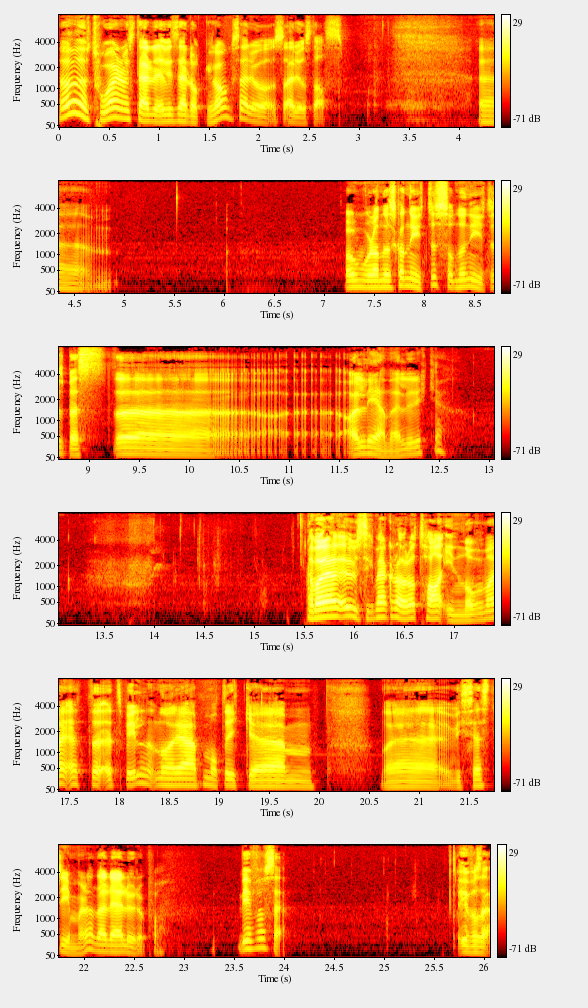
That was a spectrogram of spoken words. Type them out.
ja, Toeren, hvis det er, hvis det er nok en gang, så er det jo, er det jo stas. Um, og hvordan det skal nytes. Om det nytes best uh, alene eller ikke. Jeg bare er usikker på om jeg klarer å ta inn over meg et, et, spill når jeg på en måte ikke jeg, Hvis jeg streamer det. Det er det jeg lurer på. Vi får se. Vi får se.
